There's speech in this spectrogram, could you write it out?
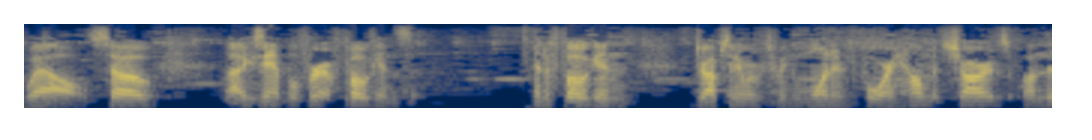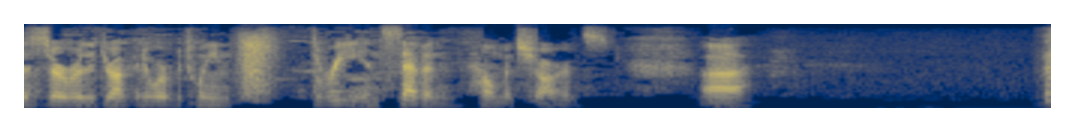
well. So, uh, example for a Fogan's, and a Fogan drops anywhere between one and four helmet shards. On this server, they drop anywhere between three and seven helmet shards. Uh,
